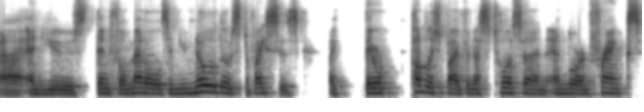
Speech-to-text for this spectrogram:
uh, and use thin film metals. And you know those devices like they were published by vanessa tolosa and, and loren franks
